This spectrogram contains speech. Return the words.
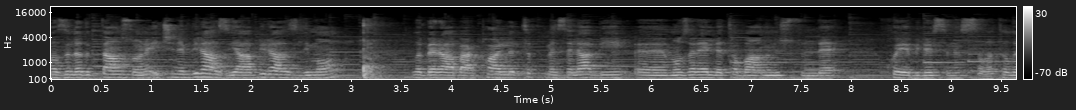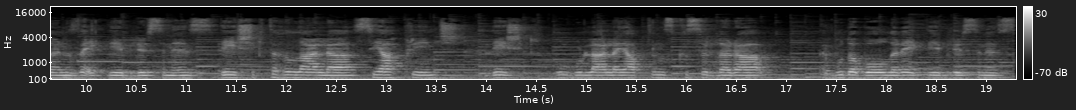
hazırladıktan sonra içine biraz yağ, biraz limon ile beraber parlatıp mesela bir e, mozzarella tabağının üstünde koyabilirsiniz. Salatalarınızı ekleyebilirsiniz. Değişik tahıllarla, siyah pirinç, değişik bulgurlarla yaptığınız kısırlara, e, buda bollara ekleyebilirsiniz.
